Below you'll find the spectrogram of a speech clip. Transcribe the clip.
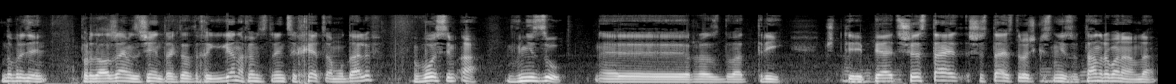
Добрый день. Продолжаем изучение трактата Хагига. Находимся на странице Хет Амудалев. 8а. Внизу. Э, раз, два, три, четыре, пять. Шестая, шестая строчка снизу. Тан Рабанан, да.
